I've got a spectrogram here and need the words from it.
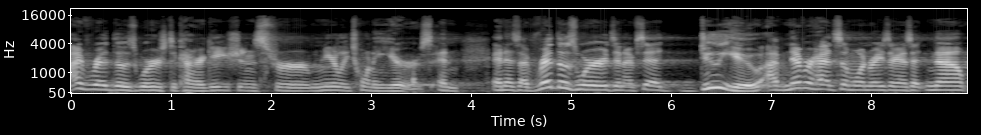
I've read those words to congregations for nearly 20 years. And, and as I've read those words and I've said, Do you? I've never had someone raise their hand and say, No,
